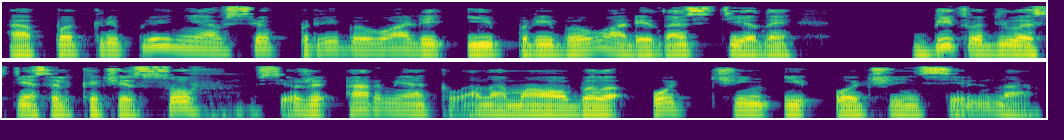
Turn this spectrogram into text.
а подкрепления все прибывали и прибывали на стены. Битва длилась несколько часов, все же армия клана Мао была очень и очень сильна.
